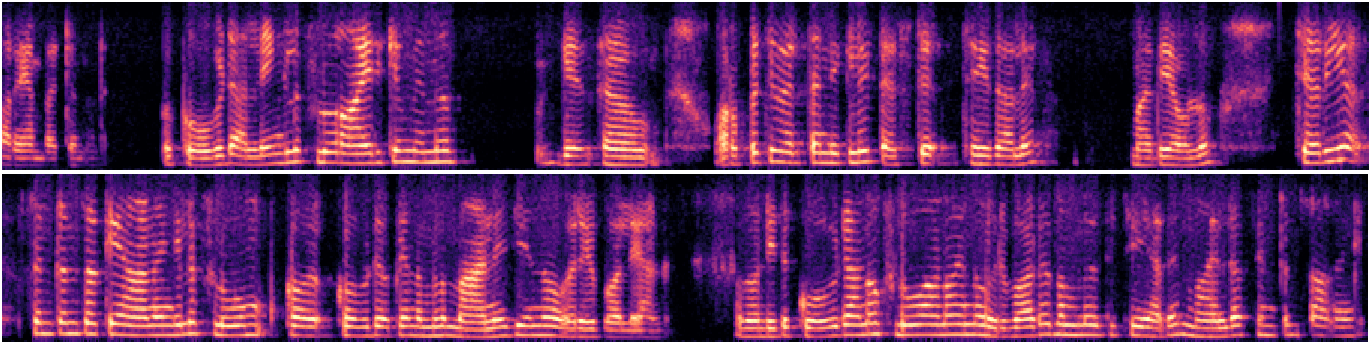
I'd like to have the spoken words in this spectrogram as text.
പറയാൻ പറ്റുന്നത്. ഇപ്പൊ കോവിഡ് അല്ലെങ്കിൽ ഫ്ലൂ ആയിരിക്കും എന്ന് ഉറപ്പിച്ച് വരുത്തണ്ടെങ്കിൽ ടെസ്റ്റ് ചെയ്താലേ മതിയാവുള്ളൂ. ചെറിയ സിംറ്റംസ് ഒക്കെ ആണെങ്കിൽ ഫ്ലൂവും കോവിഡും ഒക്കെ നമ്മൾ മാനേജ് ചെയ്യുന്നത് ഒരേപോലെയാണ്. അതുകൊണ്ട് ഇത് കോവിഡ് ആണോ ഫ്ലൂ ആണോ എന്ന് ഒരുപാട് നമ്മൾ ഇത് ചെയ്യാതെ മൈൽഡ് സിംറ്റംസ് ആണെങ്കിൽ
